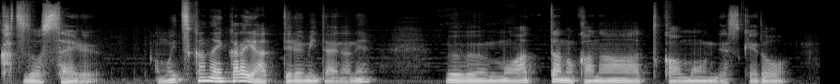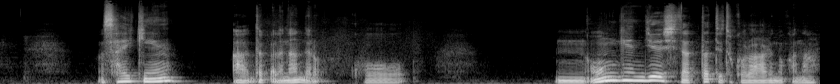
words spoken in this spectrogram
活動スタイル思いつかないからやってるみたいなね、部分もあったのかなとか思うんですけど、最近、あ、だからなんだろう、こう、うん、音源重視だったっていうところはあるのかな。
